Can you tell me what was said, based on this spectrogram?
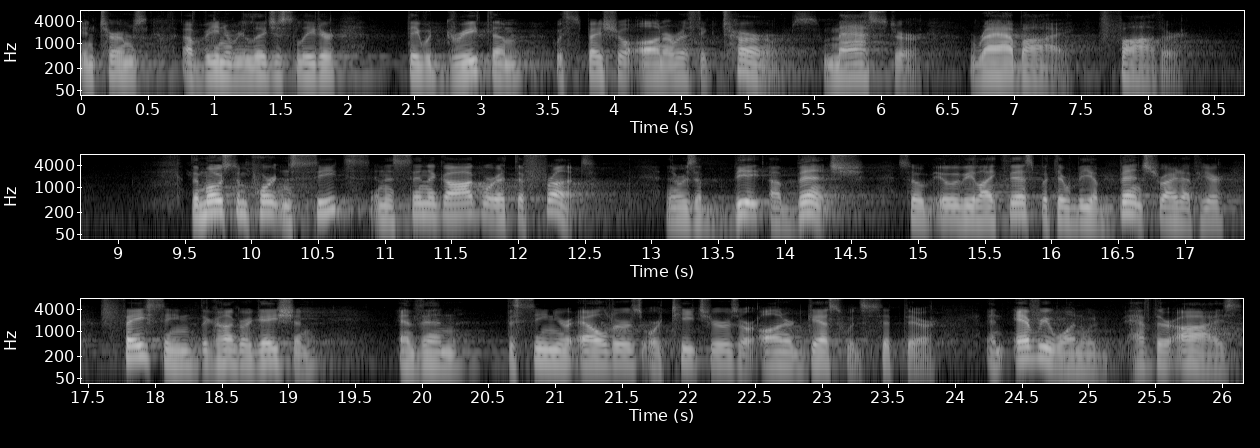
in terms of being a religious leader, they would greet them with special honorific terms master, rabbi, father. The most important seats in the synagogue were at the front. There was a, be- a bench so it would be like this, but there would be a bench right up here facing the congregation, and then the senior elders or teachers or honored guests would sit there, and everyone would have their eyes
